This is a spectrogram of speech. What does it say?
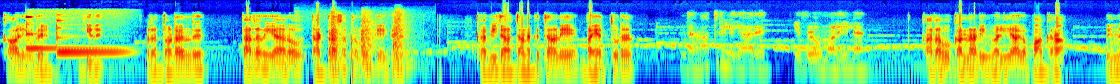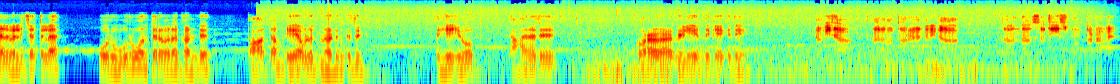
காலிங் பெல் இது. அதை தொடர்ந்து கதவை யாரோ தட்டுற சத்தமும் கேக்குது. கவிதா தனக்குத்தானே பயத்துடன் இந்த ராத்திரியில யாரு? இவ்வளவு மழையில. கதவு கண்ணாடியின் வழியாக பார்க்கறா. மின்னல் வெளிச்சத்துல ஒரு உருவம் தெருவதை கண்டு பார்த்து அப்படியே அவளுக்கு நடுங்குது. ஐயோ யார் அது? குரல் வேற வெளியே இருந்து கேக்குது. கவிதா கதவை திற கவிதா. நான் தான் சதீஷ் உன் கணவன்.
